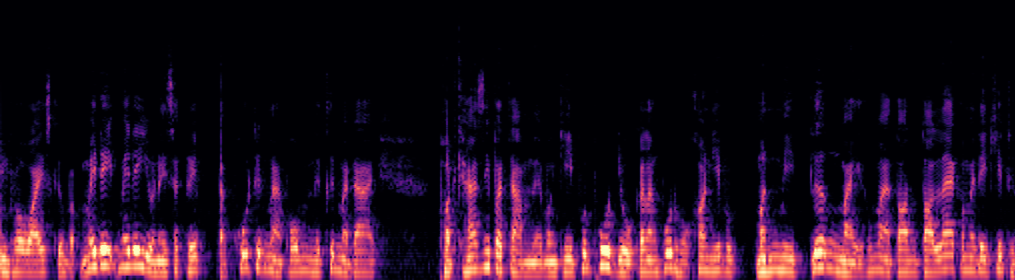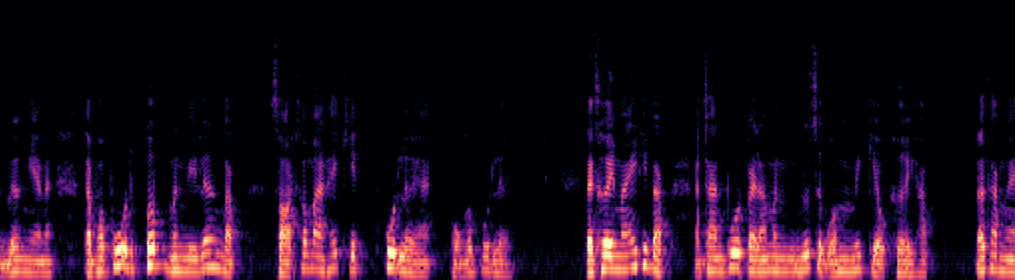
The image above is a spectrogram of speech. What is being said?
improvise คือแบบไม่ได้ไม่ได้อยู่ในสคริปต์แต่พูดขึ้นมาเพราะมันนึกขึ้นมาได้พอดแคสต์นี่ประจำเลยบางทีพูดพูดอยู่กำลังพูดหัวข้อนี้มันมีเรื่องใหม่เข้ามาตอนตอนแรกก็ไม่ได้คิดถึงเรื่องนี้นะแต่พอพูดปุ๊บมันมีเรื่องแบบสอดเข้ามาให้คิดพูดเลยฮะผมก็พูดเลย แต่เคยไหมที่แบบอาจารย์พูดไปแล้วมันรู้สึกว่ามันไม่เกี่ยวเคยครับ แล้วทำไง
